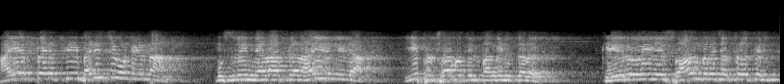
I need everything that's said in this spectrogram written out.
ഭയപ്പെടുത്തി ഭരിച്ചുകൊണ്ടിരുന്ന മുസ്ലിം നേതാക്കളായിരുന്നില്ല ഈ പ്രക്ഷോഭത്തിൽ പങ്കെടുത്തത്. കേരളയിലെ സ്വാതന്ത്ര്യ ചക്രത്തിൽ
